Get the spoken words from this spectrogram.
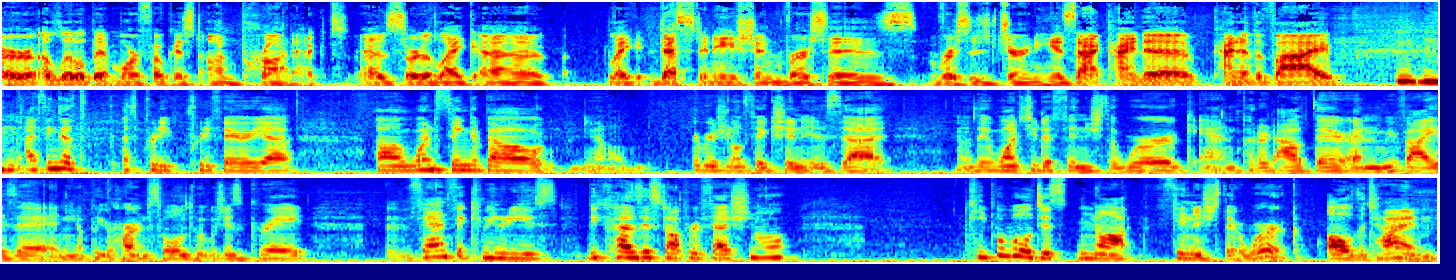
or a little bit more focused on product as sort of like a like destination versus versus journey. Is that kind of kind of the vibe? Mhm. I think that's that's pretty pretty fair. Yeah. Uh, one thing about you know original fiction is that you know they want you to finish the work and put it out there and revise it and you know put your heart and soul into it, which is great. Fanfic communities because it's not professional, people will just not finish their work all the time,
